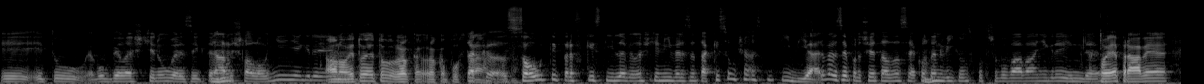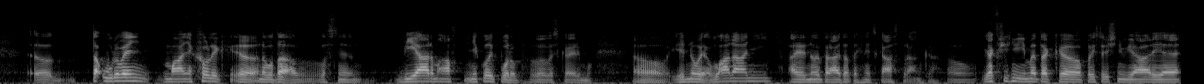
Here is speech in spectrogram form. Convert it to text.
i, i tu jako vyleštěnou verzi, která mm-hmm. vyšla loni někdy. Ano, je to, je to rok, rok a půl. Tak no. jsou ty prvky z téhle vyleštěné verze taky součástí té VR verze, protože ta zase jako mm-hmm. ten výkon spotřebovává někde jinde. To je právě, eh, ta úroveň má několik, eh, nebo ta vlastně VR má několik podob ve Skyrimu. Jednou je ovládání a jednou je právě ta technická stránka. Jak všichni víme, tak PlayStation VR je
